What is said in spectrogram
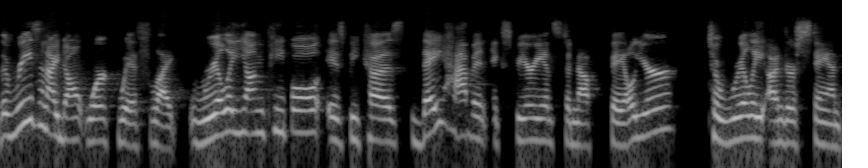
the reason I don't work with like really young people is because they haven't experienced enough failure to really understand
